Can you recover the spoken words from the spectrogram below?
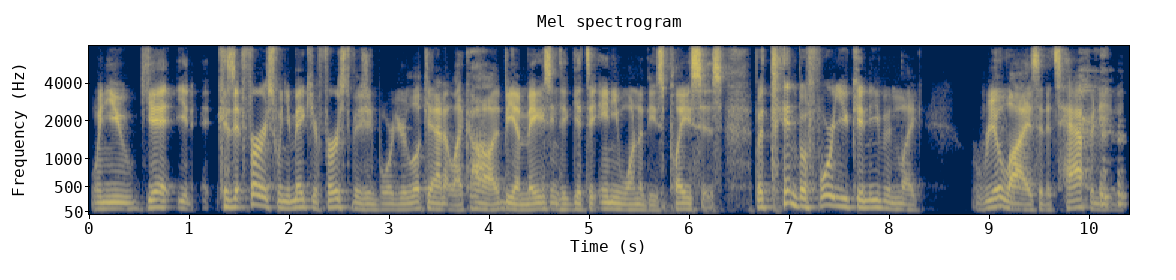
when you get you because know, at first when you make your first vision board, you're looking at it like, oh, it'd be amazing to get to any one of these places. But then before you can even like realize that it's happening,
